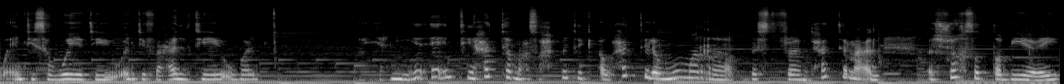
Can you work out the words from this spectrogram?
وأنت سويتي وأنت فعلتي و... يعني أنت حتى مع صاحبتك أو حتى لو مو مرة best friend حتى مع الشخص الطبيعي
